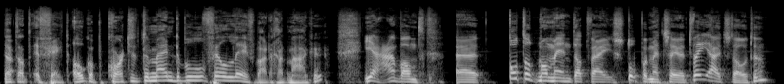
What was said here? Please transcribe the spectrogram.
dat dat effect ook op korte termijn de boel veel leefbaarder gaat maken. Ja, want eh, tot het moment dat wij stoppen met CO2 uitstoten,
